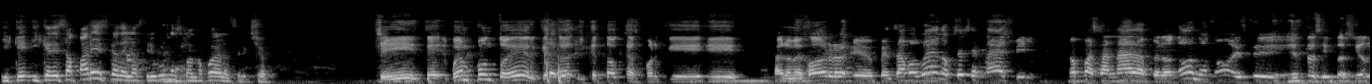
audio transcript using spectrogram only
y que, y que desaparezca de las tribunas cuando juega la selección. Sí, buen punto eh, el, que, el que tocas, porque eh, a lo mejor eh, pensamos, bueno, pues es en Nashville, no pasa nada, pero no, no, no, este, esta situación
